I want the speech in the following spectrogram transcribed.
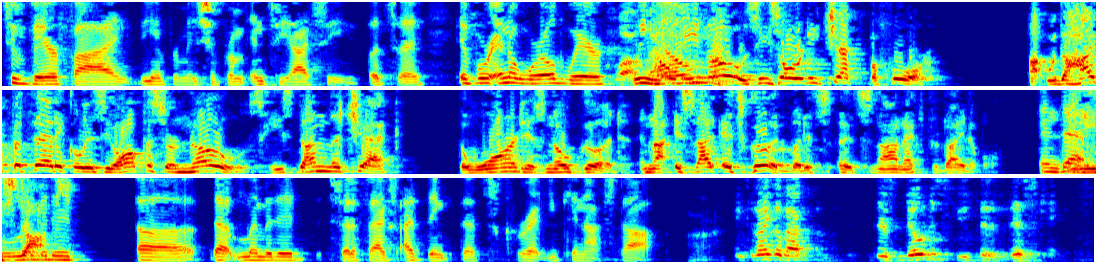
to verify the information from NCIC. Let's say if we're in a world where we know Now, he knows. He's already checked before. Uh, with the hypothetical is the officer knows he's done the check. The warrant is no good, it's not. It's good, but it's it's non-extraditable. And that and he stops. limited uh, that limited set of facts, I think that's correct. You cannot stop. And can I go back? There's no dispute that in this case,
